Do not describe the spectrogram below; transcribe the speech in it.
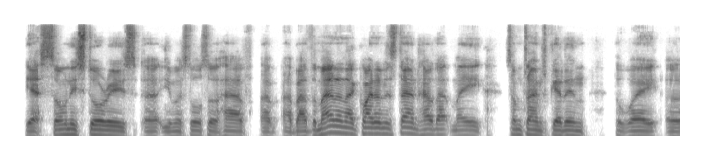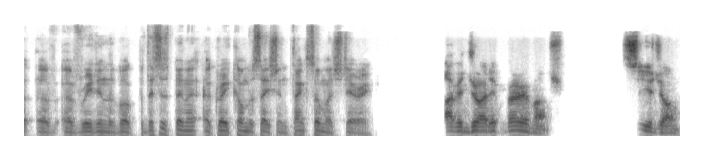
yes, so many stories uh, you must also have about the man, and I quite understand how that may sometimes get in the way of of, of reading the book. But this has been a, a great conversation. Thanks so much, Jerry. I've enjoyed it very much. See you, John.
